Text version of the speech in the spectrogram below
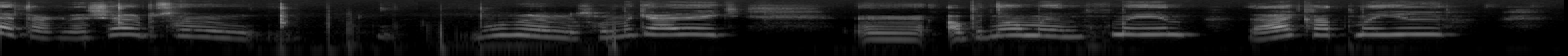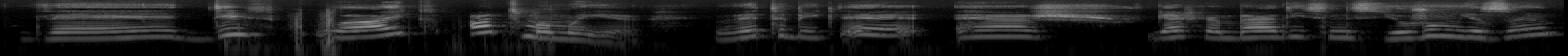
Evet arkadaşlar bu son bu bölümün sonuna geldik. Ee, abone olmayı unutmayın. Like atmayı ve dislike atmamayı. Ve tabii ki de eğer gerçekten beğendiyseniz yorum yazın.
